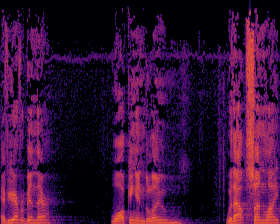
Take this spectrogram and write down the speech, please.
Have you ever been there? Walking in gloom without sunlight?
